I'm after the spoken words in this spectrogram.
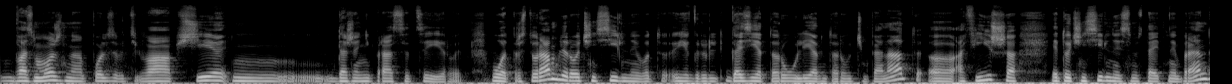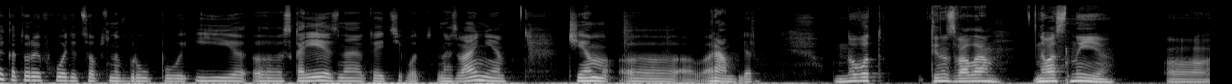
возможно, пользователь вообще даже не проассоциирует. Вот, просто у Рамблера очень сильный, вот я говорю, газета РУ, лента РУ, чемпионат, э, афиша, это очень сильные самостоятельные бренды, которые входят, собственно, в группу, и э, скорее знают эти вот названия, чем э, Рамблер. Ну вот ты назвала новостные э,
